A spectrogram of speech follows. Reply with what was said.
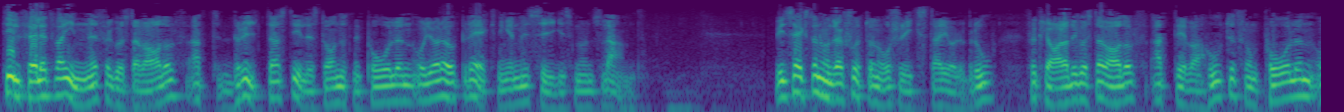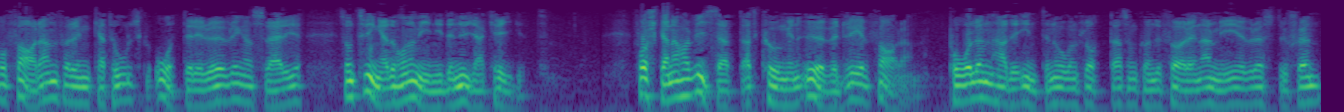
Tillfället var inne för Gustav Adolf att bryta stilleståndet med Polen och göra upp räkningen med Sigismunds land. Vid 1617 års riksdag i Örebro förklarade Gustav Adolf att det var hotet från Polen och faran för en katolsk återerövring av Sverige som tvingade honom in i det nya kriget. Forskarna har visat att kungen överdrev faran. Polen hade inte någon flotta som kunde föra en armé över Östersjön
